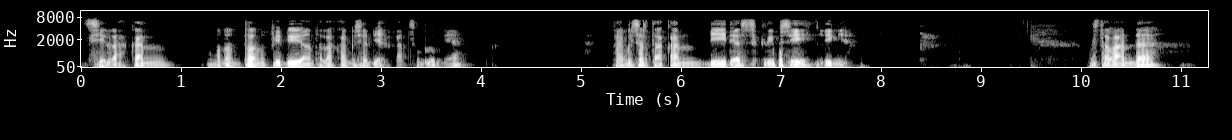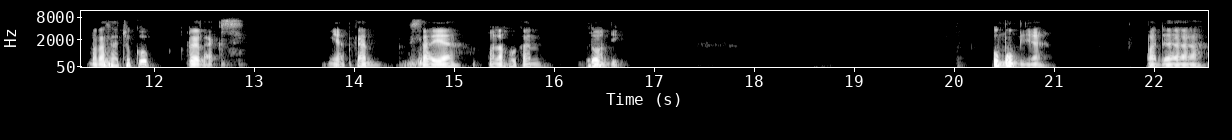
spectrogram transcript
Silahkan menonton video yang telah kami sediakan sebelumnya. Kami sertakan di deskripsi linknya. Setelah Anda merasa cukup relax, niatkan saya melakukan grounding. Umumnya, pada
